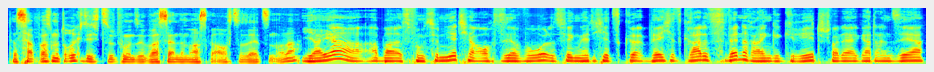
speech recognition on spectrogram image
das hat was mit Rücksicht zu tun, Sebastian, eine Maske aufzusetzen, oder? Ja, ja, aber es funktioniert ja auch sehr wohl. Deswegen hätte ich jetzt, wäre ich jetzt gerade Sven reingegrätscht, weil er gerade ein sehr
